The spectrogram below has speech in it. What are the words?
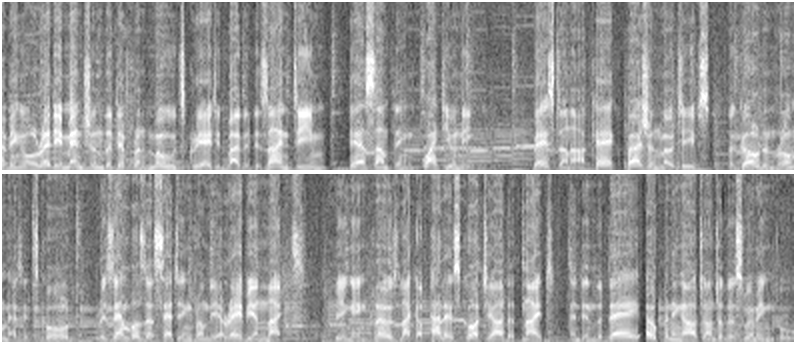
Having already mentioned the different moods created by the design team, here's something quite unique. Based on archaic Persian motifs, the Golden Room, as it's called, resembles a setting from the Arabian Nights, being enclosed like a palace courtyard at night and in the day opening out onto the swimming pool.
